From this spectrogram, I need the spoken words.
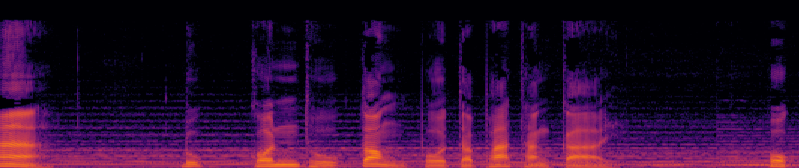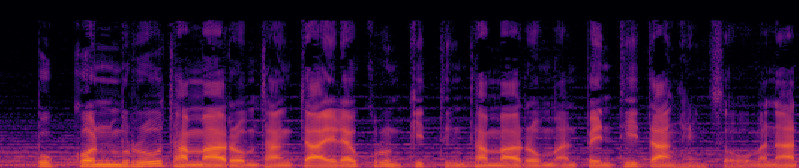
5. บุคคลถูกต้องโพธพะทางกาย บุคคลรู้ธรรมารมณ์ทางใจแล้วครุ่นคิดถึงธรรมารมณ์อันเป็นที่ตั้งแห่งโสมนัส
